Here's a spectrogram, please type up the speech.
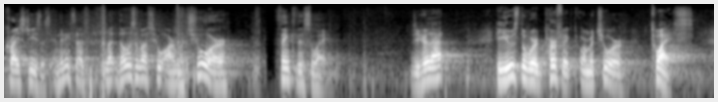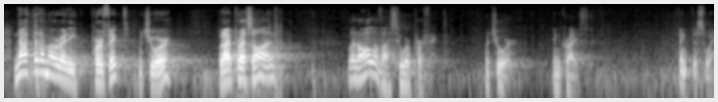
Christ Jesus. And then he says, Let those of us who are mature think this way. Did you hear that? He used the word perfect or mature twice. Not that I'm already perfect, mature, but I press on. Let all of us who are perfect, mature in Christ, think this way.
